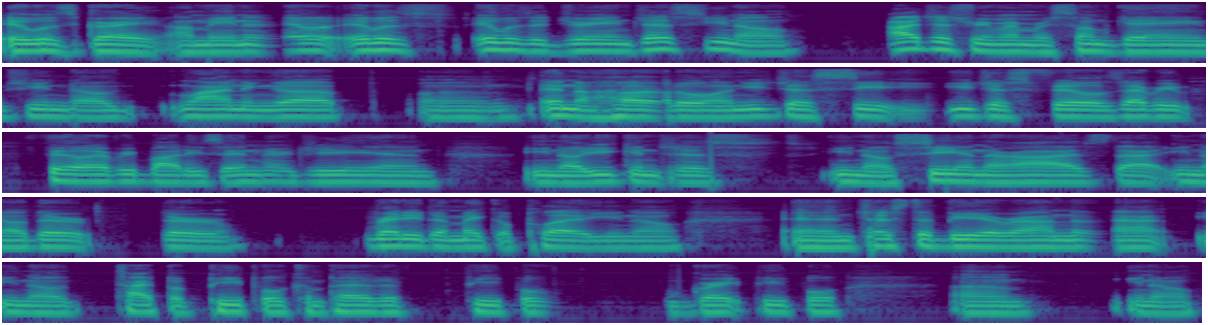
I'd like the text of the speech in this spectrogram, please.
It was great. I mean, it, it was it was a dream. Just you know, I just remember some games, you know, lining up um, in a huddle, and you just see, you just feels every feel everybody's energy, and you know, you can just you know see in their eyes that you know they're they're ready to make a play, you know, and just to be around that you know type of people, competitive people, great people, um, you know,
